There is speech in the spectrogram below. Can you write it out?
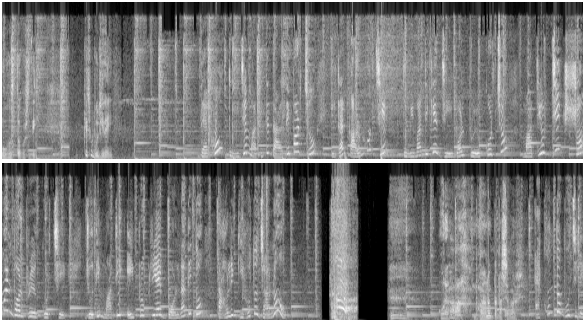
শুধু মুখস্থ করছি। কিছু বুঝি নাই। দেখো না দিত, তাহলে কি হতো জানো? ভয়ানক ব্যাপার স্যাপার এখন তো বুঝলে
